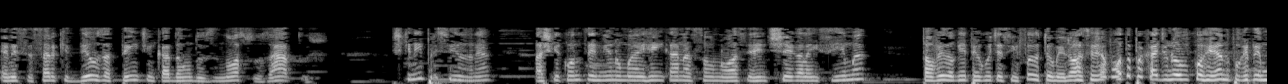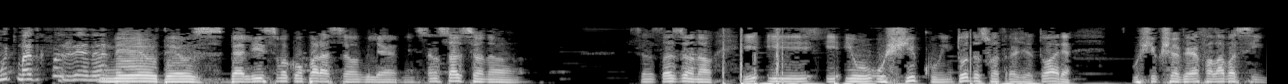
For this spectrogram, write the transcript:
é necessário que Deus atente em cada um dos nossos atos? Acho que nem precisa, né? Acho que quando termina uma reencarnação nossa e a gente chega lá em cima, talvez alguém pergunte assim: foi o teu melhor? Você já volta para cá de novo correndo, porque tem muito mais o que fazer, né? Meu Deus, belíssima comparação, Guilherme. Sensacional. Sensacional. E, e, e, o, o Chico, em toda a sua trajetória, o Chico Xavier falava assim:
